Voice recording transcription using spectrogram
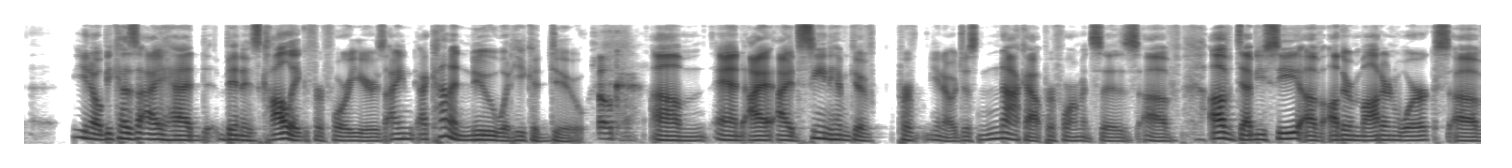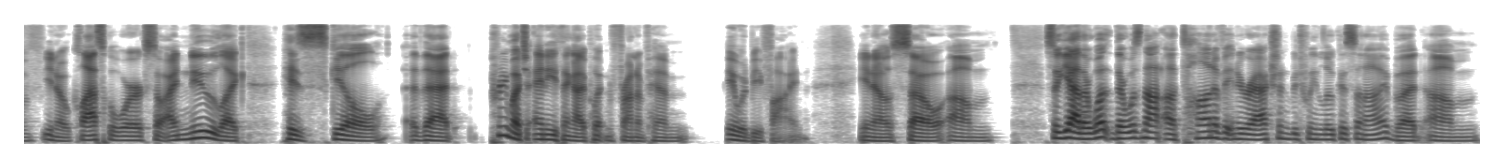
you know, because I had been his colleague for 4 years, I I kind of knew what he could do. Okay, um, and I I had seen him give per, you know just knockout performances of of Debussy, of other modern works, of you know classical works. So I knew like his skill that pretty much anything I put in front of him, it would be fine. You know, so um, so yeah, there was there was not a ton of interaction between Lucas and I, but um,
